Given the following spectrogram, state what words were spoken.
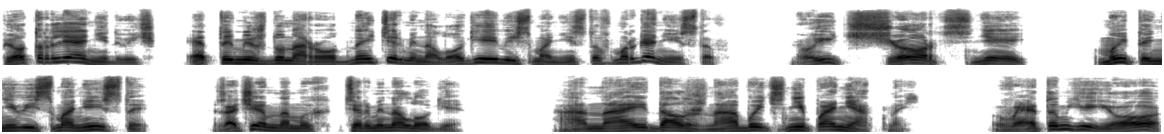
Петр Леонидович, это международная терминология весьманистов-морганистов. Ну и черт с ней! Мы-то не весьманисты. Зачем нам их терминология? Она и должна быть непонятной. В этом ее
